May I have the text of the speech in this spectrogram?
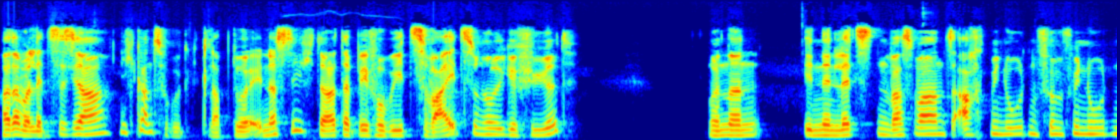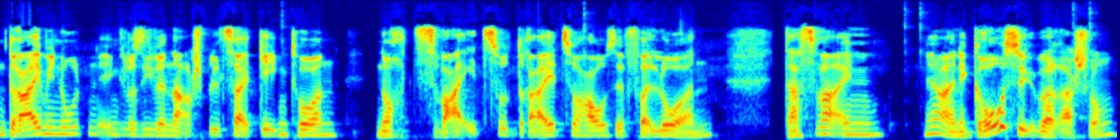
Hat aber letztes Jahr nicht ganz so gut geklappt. Du erinnerst dich, da hat der BVB 2 zu 0 geführt und dann in den letzten, was waren es, acht Minuten, fünf Minuten, drei Minuten inklusive Nachspielzeit gegen Toren noch 2 zu 3 zu Hause verloren. Das war ein ja, eine große Überraschung.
